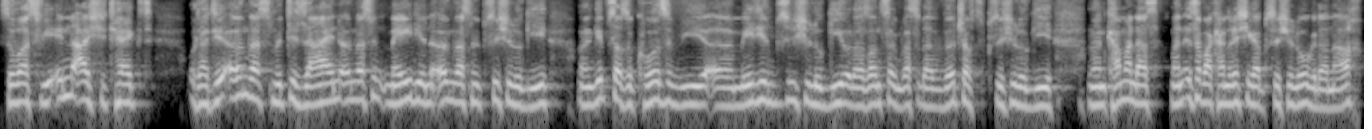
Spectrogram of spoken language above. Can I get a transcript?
Sowas wie Innenarchitekt oder dir irgendwas mit Design, irgendwas mit Medien, irgendwas mit Psychologie. Und dann gibt's da so Kurse wie äh, Medienpsychologie oder sonst irgendwas oder Wirtschaftspsychologie. Und dann kann man das, man ist aber kein richtiger Psychologe danach.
